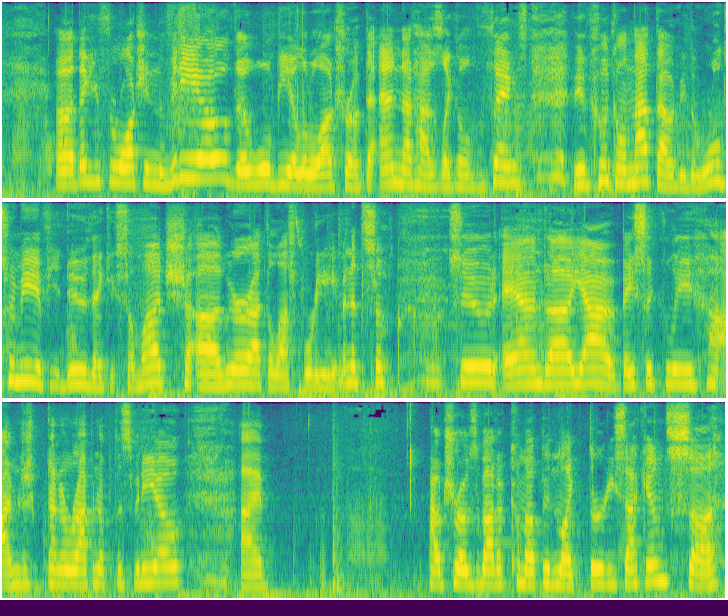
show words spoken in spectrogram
Uh, thank you for watching the video. There will be a little outro at the end that has like all the things. If you click on that, that would be the world to me. If you do, thank you so much. Uh, we are at the last 48 minutes so soon, and uh, yeah, basically, I'm just kind of wrapping up this video. I outro's about to come up in like 30 seconds. Uh,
